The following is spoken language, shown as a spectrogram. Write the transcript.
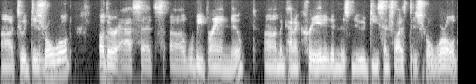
uh, to a digital world. Other assets uh, will be brand new um, and kind of created in this new decentralized digital world.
